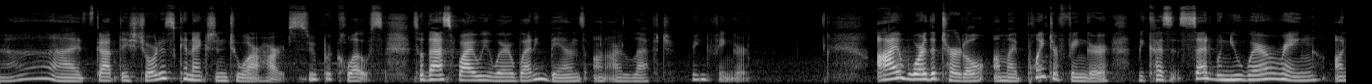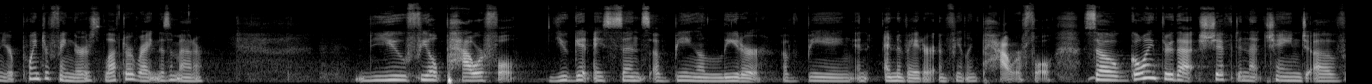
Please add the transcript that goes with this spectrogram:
Ah, it's got the shortest connection to our heart, super close. So that's why we wear wedding bands on our left ring finger. I wore the turtle on my pointer finger because it said when you wear a ring on your pointer fingers, left or right, doesn't matter, you feel powerful you get a sense of being a leader, of being an innovator, and feeling powerful. So, going through that shift and that change of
